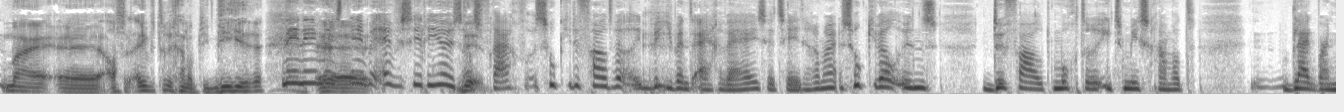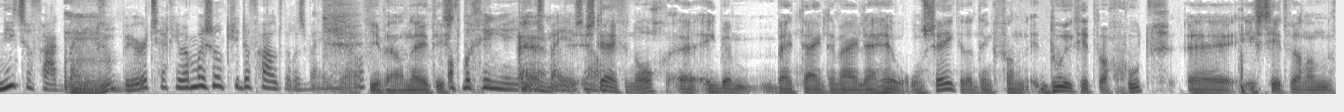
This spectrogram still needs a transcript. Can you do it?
Maar eh, als we even teruggaan op die dieren. Nee, nee, maar maar even serieus als de- vraag. Zoek je de fout wel... Je bent eigenwijs, et cetera. Maar zoek je wel eens de fout, mocht er iets misgaan... wat blijkbaar niet zo vaak bij je Mhm. gebeurt, zeg je maar. Maar zoek je de fout wel eens bij jezelf? Jawel, nee, het is, Of begin je juist bij jezelf? Sterker nog, eh, ik ben bij tijd en heel onzeker. Dan denk ik van, doe ik dit wel goed? Is, dit wel een,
